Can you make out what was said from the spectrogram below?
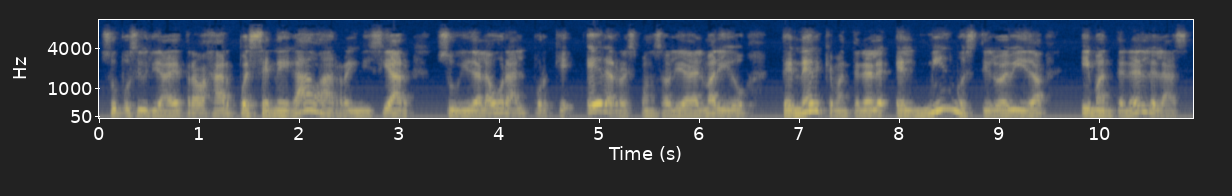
su posibilidad de trabajar, pues se negaba a reiniciar su vida laboral porque era responsabilidad del marido tener que mantenerle el mismo estilo de vida y mantenerle las,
